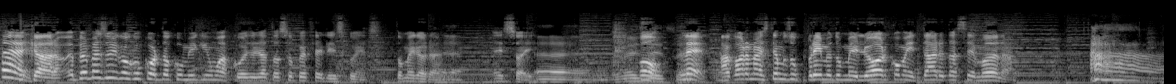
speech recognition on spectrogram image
É, cara, pelo menos o Igor concordou comigo em uma coisa, eu já tô super feliz com isso. Tô melhorando. É. É, isso aí. é, é Bom, isso aí. Lê, agora nós temos o prêmio do melhor comentário da semana, Ah,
